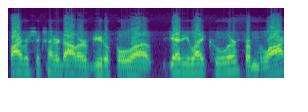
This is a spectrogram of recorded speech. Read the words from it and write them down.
five or six hundred dollar beautiful uh, Yeti light cooler from Glock.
